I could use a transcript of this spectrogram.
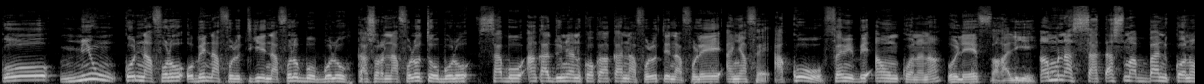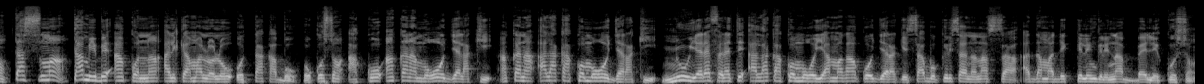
ko minw ko nafolo o be nafolotigi ye nafolo b'o bolo k'a sɔrɔ nafolo t'o bolo sabu an ka duniɲa ni kɔkan ka nafolo tɛ nafolo ye an ɲafɛ a ko fɛɛn min be anw kɔnɔna o le ye fagali ye an bena sa tasumaba nin kɔnɔ tasuma ta min be an kɔnɔna alikama lɔlɔ o ta ka bon o kosɔn a ko an kana mɔgɔw jala jalaki an kana ala ka kɔmɔgɔw jalaki minw yɛrɛ fɛnɛ tɛ ala ka kɔmɔgɔw yamagan ko jalaki sabu krista nana sa adamaden kelen kelenna bɛɛ le kosɔn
